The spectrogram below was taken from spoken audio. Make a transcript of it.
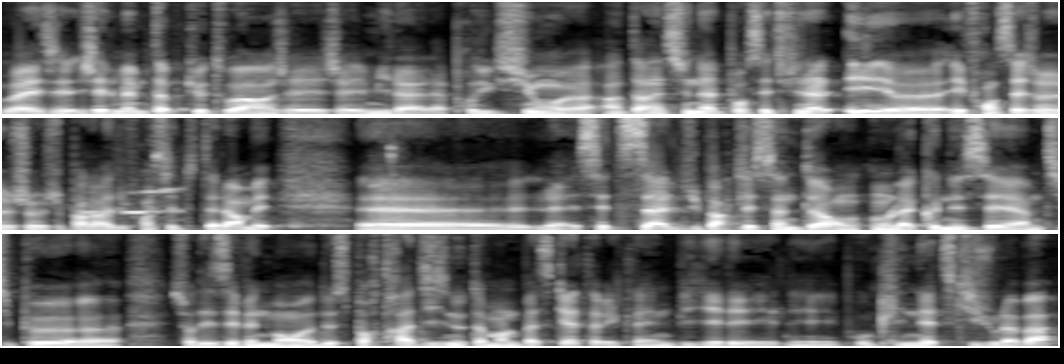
Ouais, j'ai le même top que toi. hein. J'avais mis la, la production euh, internationale pour cette finale et, euh, et française. Je, je- je parlerai du français tout à l'heure, mais euh, la- cette salle du Barclays Center, on, on la connaissait un petit peu euh, sur des événements de sport tradis, notamment le basket avec la NBA, les, les Brooklyn Nets qui jouent là-bas.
